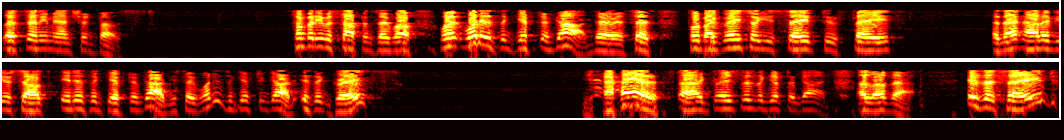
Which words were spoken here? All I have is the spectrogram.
lest any man should boast. Somebody would stop and say, well, what, what is the gift of God? There it says, For by grace are you saved through faith, and that not of yourselves. It is a gift of God. You say, what is the gift of God? Is it grace? Yes, uh, grace is a gift of God. I love that. Is it saved?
